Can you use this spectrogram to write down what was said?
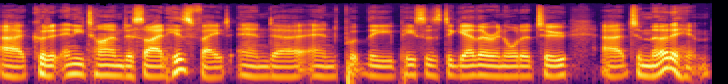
uh, could at any time decide his fate and uh, and put the pieces together in order to uh, to murder him.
